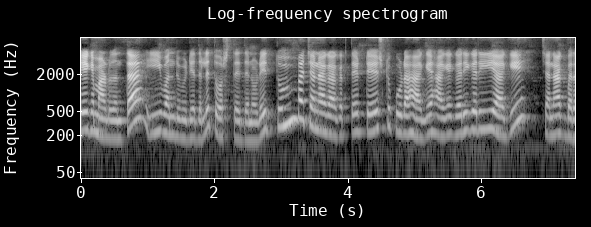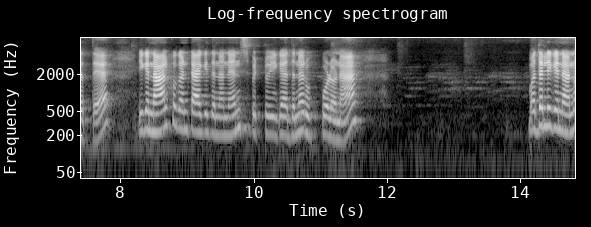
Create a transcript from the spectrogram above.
ಹೇಗೆ ಮಾಡೋದಂತ ಈ ಒಂದು ವಿಡಿಯೋದಲ್ಲಿ ತೋರಿಸ್ತಾ ಇದ್ದೆ ನೋಡಿ. ತುಂಬ ಚೆನ್ನಾಗಾಗುತ್ತೆ. ಟೇಸ್ಟು ಕೂಡ ಹಾಗೆ ಹಾಗೆ ಗರಿ ಗರಿಯಾಗಿ ಚೆನ್ನಾಗಿ ಬರುತ್ತೆ. ಈಗ ನಾಲ್ಕು ಗಂಟೆ ಆಗಿದ್ದನ್ನು ನೆನೆಸ್ಬಿಟ್ಟು ಈಗ ಅದನ್ನು ರುಬ್ಕೊಳ್ಳೋಣ. ಮೊದಲಿಗೆ ನಾನು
